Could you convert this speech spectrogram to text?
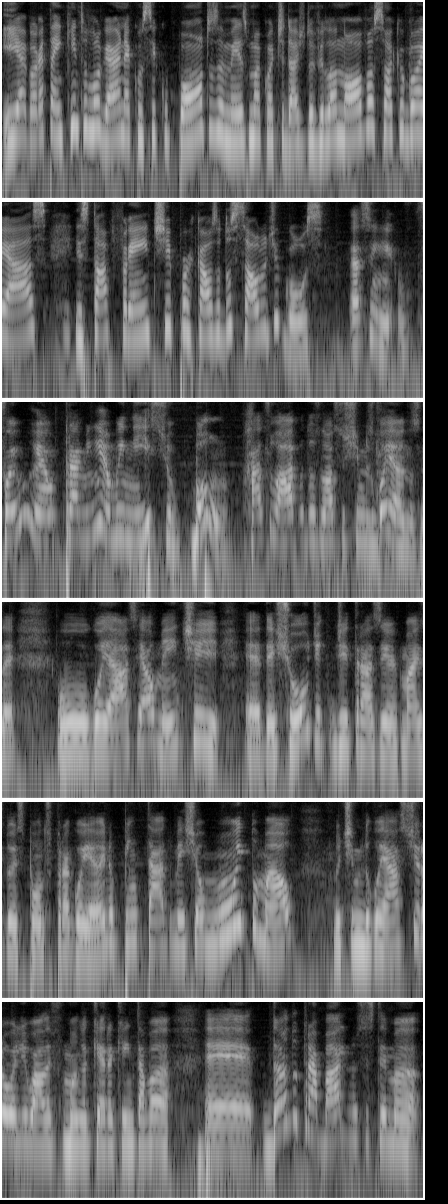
E agora tá em quinto lugar, né? Com cinco pontos, a mesma quantidade do Vila Nova, só que o Goiás está à frente por causa do saldo de gols assim, foi um, é, para mim é um início bom, razoável dos nossos times goianos, né? O Goiás realmente é, deixou de, de, trazer mais dois pontos para Goiânia. O Pintado mexeu muito mal no time do Goiás, tirou ali o Aleph Manga, que era quem estava é, dando trabalho no sistema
